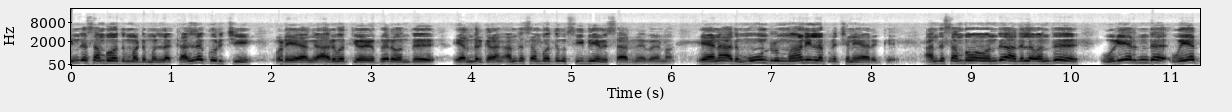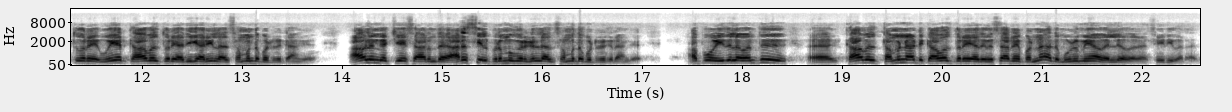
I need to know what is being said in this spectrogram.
இந்த சம்பவத்துக்கு மட்டுமல்ல கள்ளக்குறிச்சி உடைய அங்க அறுபத்தி ஏழு பேர் வந்து இறந்திருக்கிறாங்க. அந்த சம்பவத்துக்கும் சிபிஐ விசாரணை வேணும். ஏன்னா அது மூன்று மாநில பிரச்சனையா இருக்கு. அந்த சம்பவம் வந்து அதுல வந்து உயர்ந்த உயர்துறை உயர் காவல்துறை அதிகாரிகள் அது சம்பந்தப்பட்டிருக்காங்க. ஆளுங்கட்சியை சார்ந்த அரசியல் பிரமுகர்கள் அது சம்பந்தப்பட்டிருக்கிறாங்க. அப்போ இதுல வந்து காவல் தமிழ்நாட்டு காவல்துறை அதை விசாரணை பண்ணா அது முழுமையா வெளில வர செய்தி வராது.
